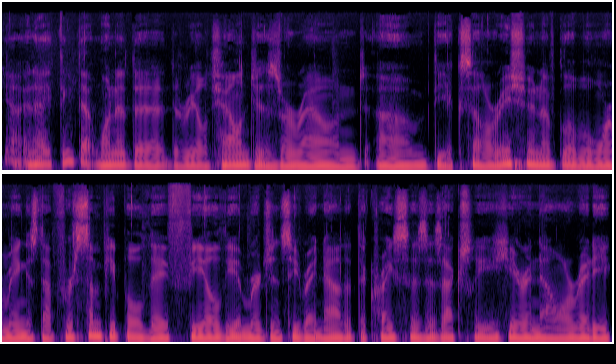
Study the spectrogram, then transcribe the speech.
Yeah, and I think that one of the, the real challenges around um, the acceleration of global warming is that for some people, they feel the emergency right now, that the crisis is actually here and now already.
